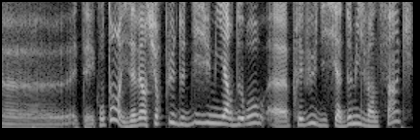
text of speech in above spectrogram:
euh, étaient contents. Ils avaient un surplus de 18 milliards d'euros euh, prévu d'ici à 2025.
